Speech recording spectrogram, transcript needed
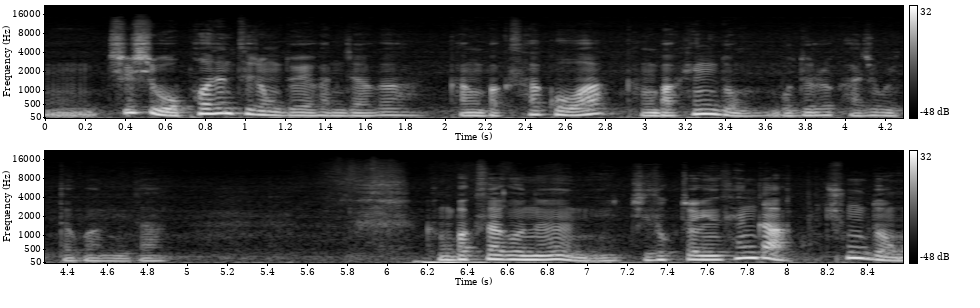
음, 75% 정도의 환자가 강박 사고와 강박 행동 모두를 가지고 있다고 합니다. 강박 사고는 이 지속적인 생각, 충동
